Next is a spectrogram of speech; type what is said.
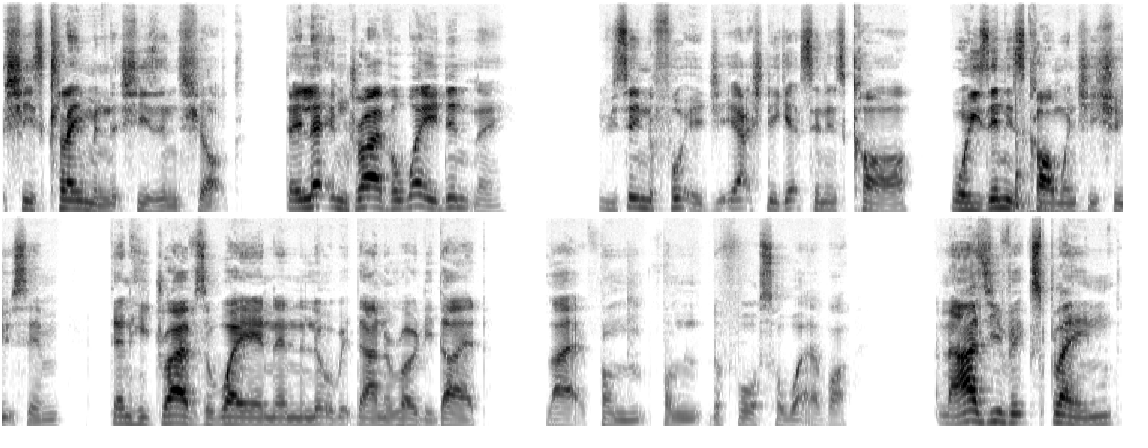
she's claiming that she's in shock. They let him drive away, didn't they? You've seen the footage? He actually gets in his car. Well, he's in his car when she shoots him. Then he drives away, and then a little bit down the road, he died, like from from the force or whatever. And as you've explained,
